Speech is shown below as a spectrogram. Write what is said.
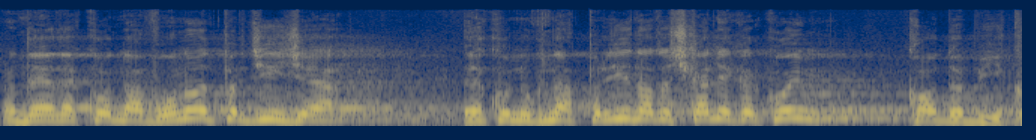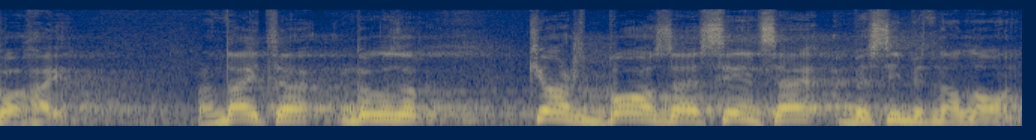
Prandaj edhe kur na vonohet përgjigja, edhe kur nuk na përgjigjet në ato çka ne kërkojmë, ka dobi, ka hajr. Prandaj të nderuar vëllezër, kjo është baza, esenca e besimit në Allahun,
